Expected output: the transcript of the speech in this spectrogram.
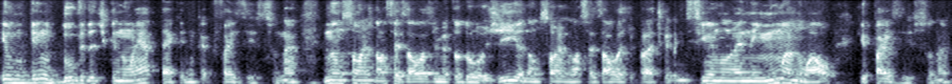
eu não tenho dúvida de que não é a técnica que faz isso, né? Não são as nossas aulas de metodologia, não são as nossas aulas de prática de ensino, não é nenhum manual que faz isso, né?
